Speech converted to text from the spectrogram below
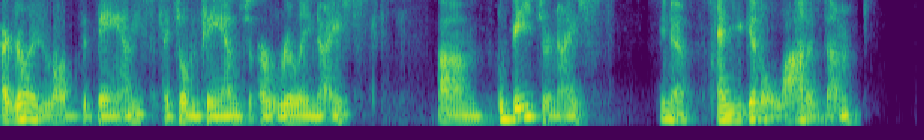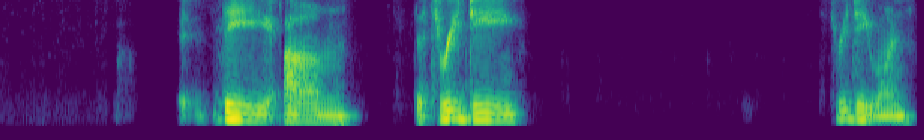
I really love the bands. I feel the bands are really nice. Um, the beads are nice you know, and you get a lot of them. The um the 3D 3D one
